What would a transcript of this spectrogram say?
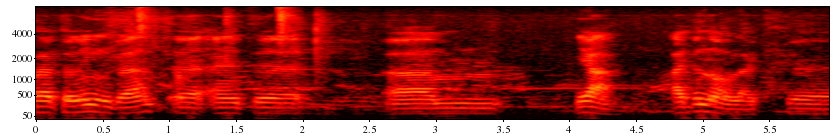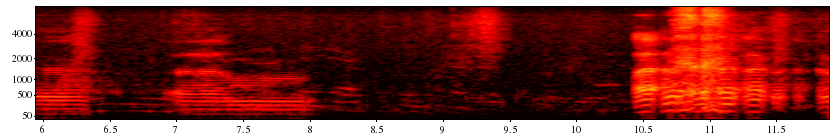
Bartholini gland, uh, and uh, um, yeah, I don't know, like. Uh, um, I, I, I, I,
